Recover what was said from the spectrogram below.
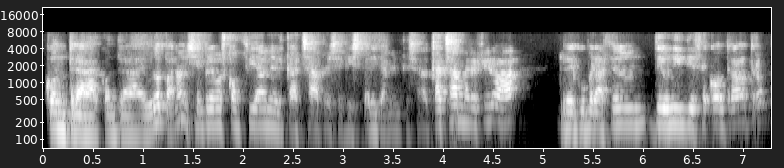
contra, contra Europa, ¿no? Y siempre hemos confiado en el catch-up ese que históricamente es. El catch-up me refiero a recuperación de un índice contra otro,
